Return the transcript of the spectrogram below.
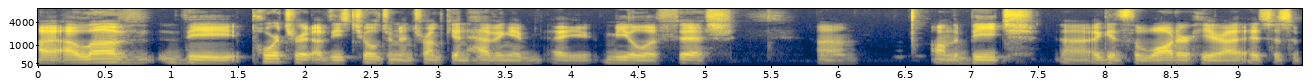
I, love the portrait of these children and Trumpkin having a, a meal of fish um, on the beach uh, against the water here. It's just, a,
